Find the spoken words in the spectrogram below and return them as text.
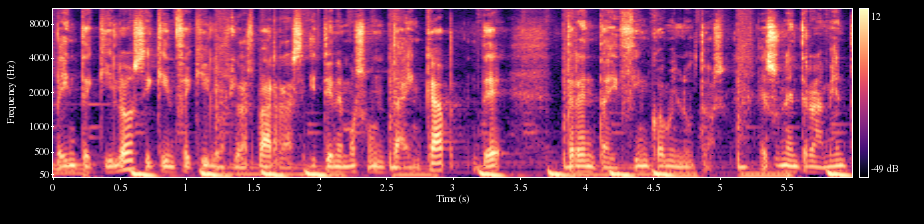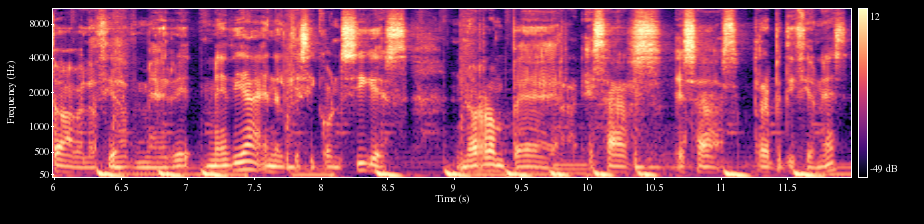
20 eh, kilos y 15 kilos las barras y tenemos un time cap de 35 minutos. Es un entrenamiento a velocidad media en el que si consigues no romper esas, esas repeticiones,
